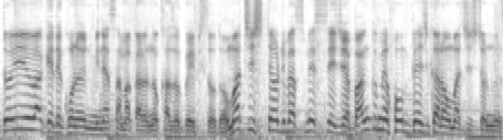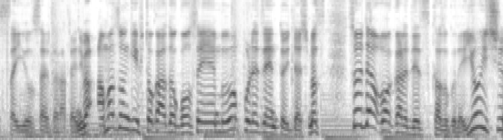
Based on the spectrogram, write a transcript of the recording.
というわけでこのように皆様からの家族エピソードお待ちしております。メッセージは番組ホームページからお待ちしております。採用された方には Amazon ギフトカード5000円分をプレゼントいたします。それではお別れです。家族で良い週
